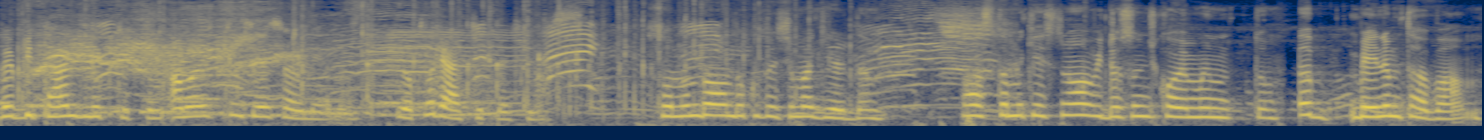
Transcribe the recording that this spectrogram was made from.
ve bir tane dilek tuttum ama kimseye söyleyemem. Yoksa gerçekleşmez. Sonunda 19 yaşıma girdim. Pastamı kestim ama videosunu koymayı unuttum. Benim tabağım.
